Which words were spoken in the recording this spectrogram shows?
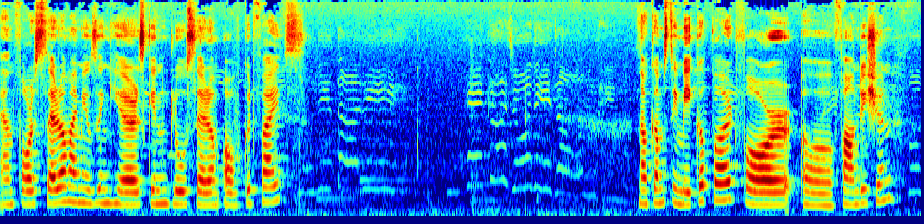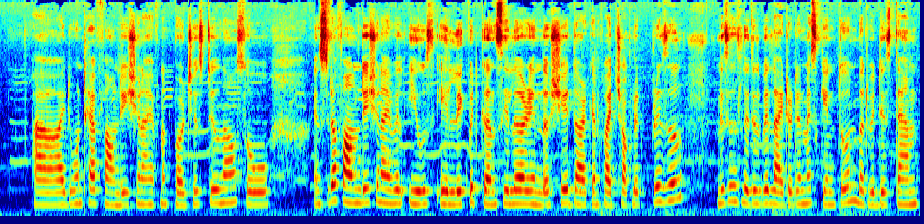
and for serum I'm using here skin glow serum of good vibes. Now comes the makeup part for uh, foundation. Uh, I don't have foundation. I have not purchased till now. So instead of foundation I will use a liquid concealer in the shade dark and white chocolate drizzle this is a little bit lighter than my skin tone but with this damp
